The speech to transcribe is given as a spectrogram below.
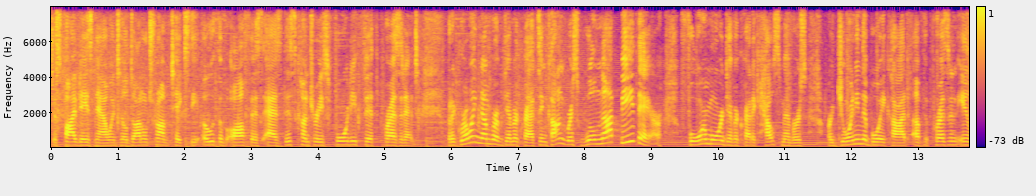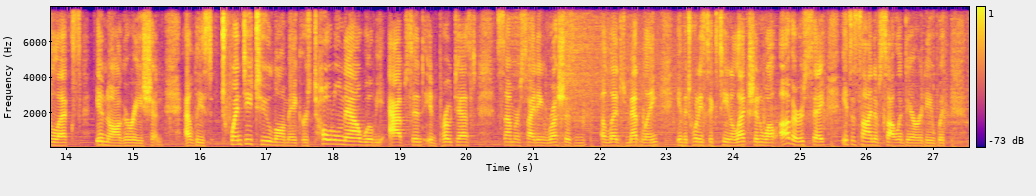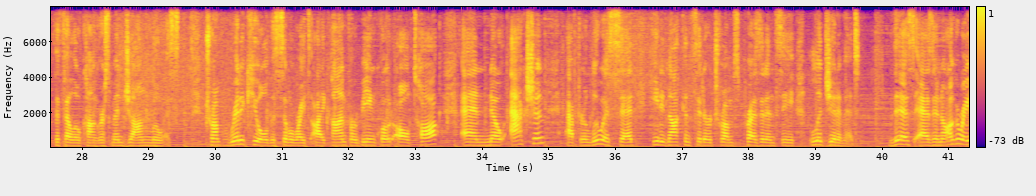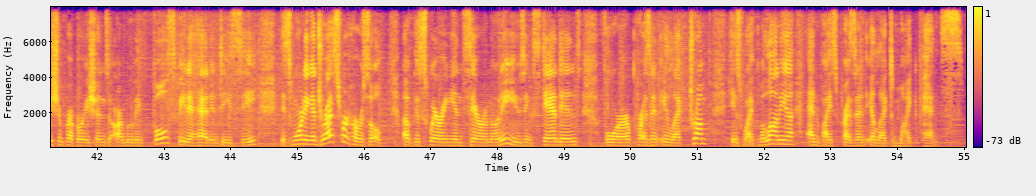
Just five days now until Donald Trump takes the oath of office as this country's 45th president. But a growing number of Democrats in Congress will not be there. Four more Democratic House members are joining the boycott of the president elect's inauguration. At least 22 lawmakers total now will be absent in protest. Some are citing Russia's alleged meddling in the 2016 election, while others say it's a sign of solidarity with the fellow Congressman John Lewis. Trump ridiculed the civil rights icon for being, quote, all talk and no action after Lewis said he did not consider Trump's presidency legitimate. This as inauguration preparations are moving full speed ahead in D.C. This morning, a dress rehearsal of the swearing in ceremony using stand ins for President elect Trump, his wife Melania, and Vice President elect Mike Pence.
